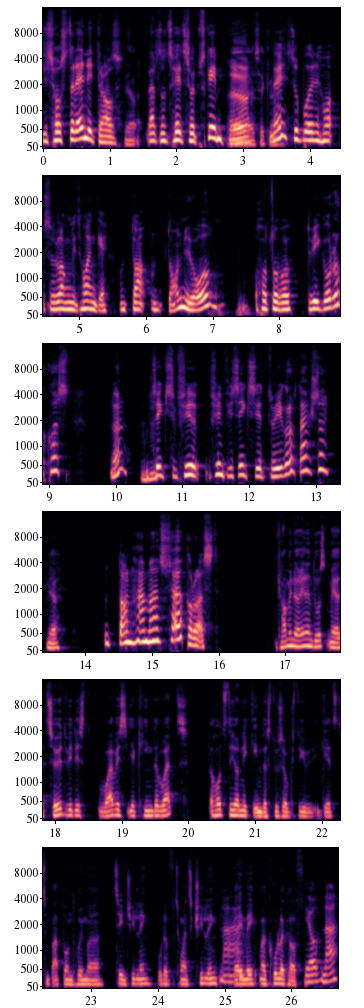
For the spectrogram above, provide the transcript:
Das hast du eh nicht draus. Ja. Weil sonst hätte es etwas gegeben. Ja, ist ja klar. Ne? Sobald ich, heim- so lange nicht heimgehe. Und dann, und dann, ja, hat es aber zwei Jahre gekostet. Ne? Mhm. Und sechs, vier, fünf, sechs, Jahre aufgestellt. Ja. Und dann haben wir es gerast. Ich kann mich noch erinnern, du hast mir erzählt, wie das war, wie ihr Kinder wart. Da hat es dich ja nicht gegeben, dass du sagst, ich, ich gehe jetzt zum Papa und hol mir 10 Schilling oder 20 Schilling, Nein. weil ich möchte mir Cola kaufen. Ja, nein,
